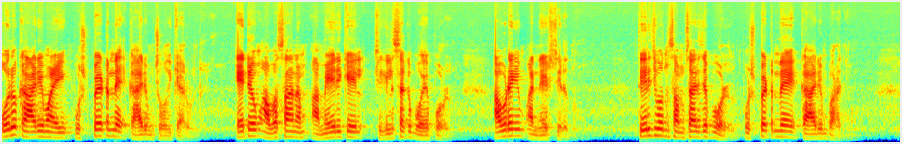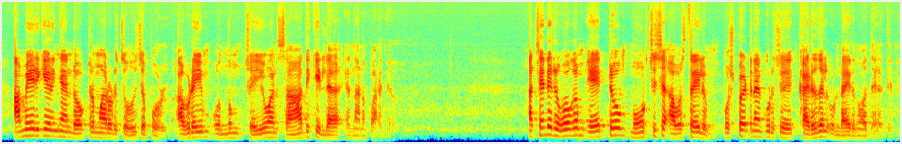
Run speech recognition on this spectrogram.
ഒരു കാര്യമായി പുഷ്പേട്ടന്റെ കാര്യം ചോദിക്കാറുണ്ട്. ഏറ്റവും അവസാനം അമേരിക്കയിൽ ചികിത്സക്ക് പോയപ്പോൾ അവിടെയും അന്വേഷിച്ചിരുന്നു. തിരിച്ചു വന്ന് സംസാരിച്ചപ്പോൾ പുഷ്പേട്ടന്റെ കാര്യം പറഞ്ഞു. അമേരിക്കയിൽ ഞാൻ ഡോക്ടർമാരോട് ചോദിച്ചപ്പോൾ അവിടെയും ഒന്നും ചെയ്യുവാൻ സാധിക്കില്ല എന്നാണ് പറഞ്ഞത്. അച്ഛന്റെ രോഗം ഏറ്റവും മൂർച്ഛിച്ച അവസ്ഥയിലും പുഷ്പേട്ടനെക്കുറിച്ച് കരുതൽ ഉണ്ടായിരുന്നു അദ്ദേഹത്തിന്.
